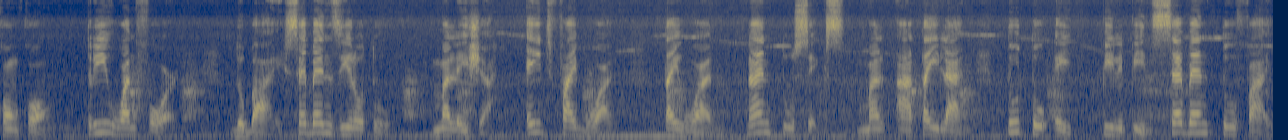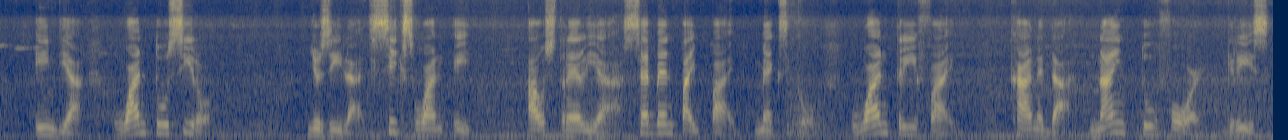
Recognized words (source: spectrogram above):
Hong Kong. 314 Dubai. 702 Malaysia. 851 Taiwan. 926 Mal ah, Thailand. 228 Philippines. 725 India. 120 New Zealand. 618 Australia 755 Mexico 135 Canada 924 Greece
